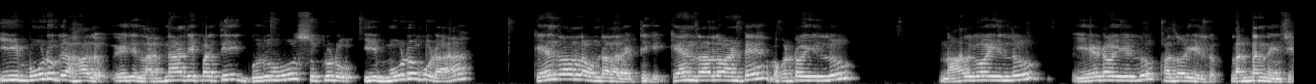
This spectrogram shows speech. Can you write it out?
ఈ మూడు గ్రహాలు ఇది లగ్నాధిపతి గురువు శుక్రుడు ఈ మూడు కూడా కేంద్రాల్లో ఉండాలి ఆ వ్యక్తికి. కేంద్రాలు అంటే ఒకటో ఇల్లు నాలుగో ఇల్లు ఏడో ఇల్లు పదో ఇల్లు లగ్నం నుంచి.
